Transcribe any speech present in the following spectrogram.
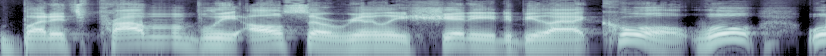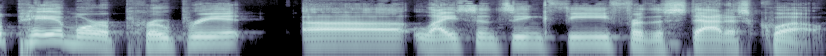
but it's probably also really shitty to be like cool we'll we'll pay a more appropriate uh licensing fee for the status quo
